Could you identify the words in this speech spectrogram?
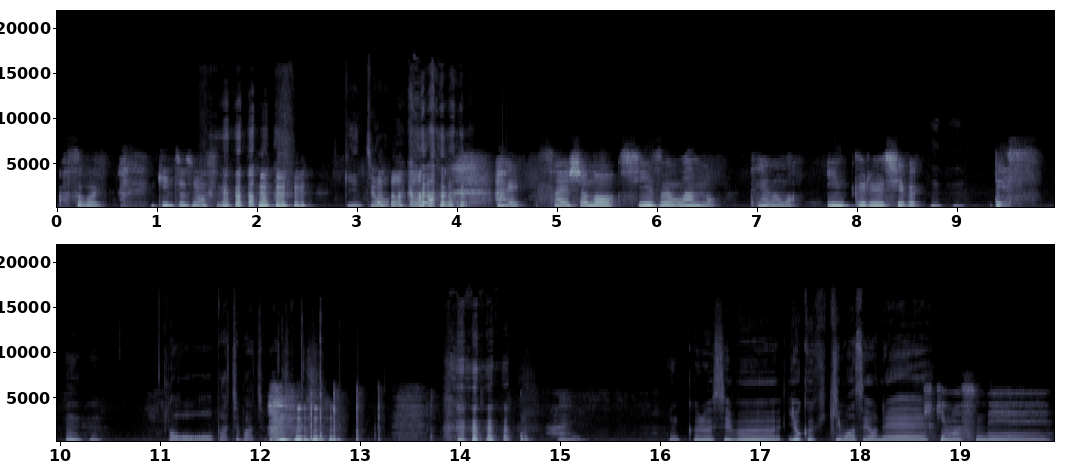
あ、すごい。緊張しますね。緊張 はい。最初のシーズン1のテーマは、インクルーシブうんうんです。うんうんおーバチバチバチ はい。インクルーシブよく聞きますよね聞。きますね。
